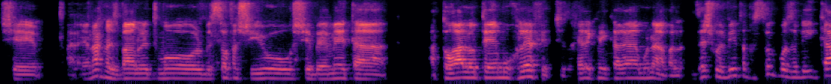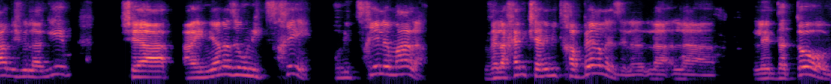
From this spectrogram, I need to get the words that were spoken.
שאנחנו הסברנו אתמול בסוף השיעור שבאמת התורה לא תהיה מוחלפת, שזה חלק מעיקרי האמונה, אבל זה שהוא הביא את הפסוק פה זה בעיקר בשביל להגיד שהעניין הזה הוא נצחי, הוא נצחי למעלה. ולכן כשאני מתחבר לזה, לדתו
